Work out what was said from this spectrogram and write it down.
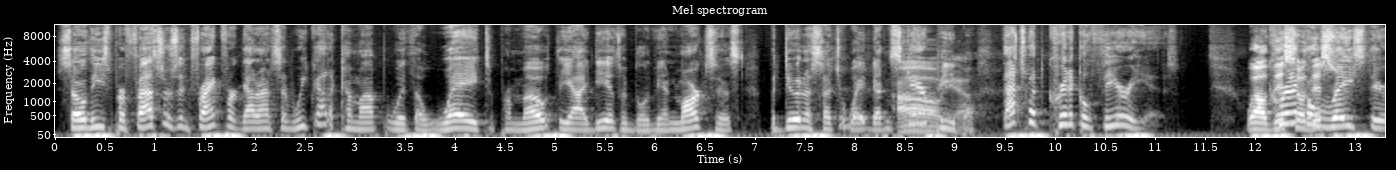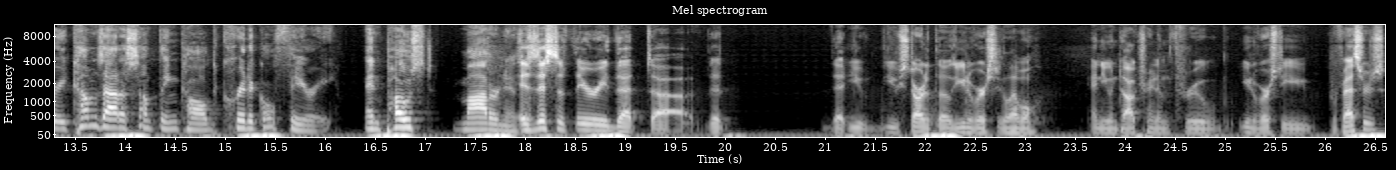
So these professors in Frankfurt got around and said, we've got to come up with a way to promote the ideas we believe in, Marxist, but do it in such a way it doesn't scare Oh, people. yeah. That's what critical theory is. Well, this critical so this race theory comes out of something called critical theory and postmodernism. is this the theory that uh, that that you you start at the university level and you indoctrinate them through university professors.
